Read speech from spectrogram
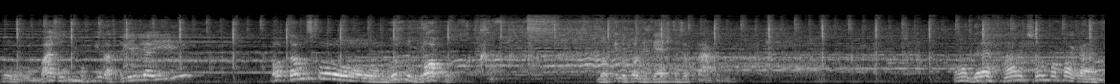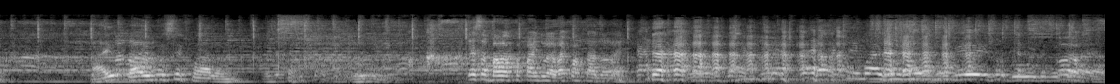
com mais um pouquinho da trilha e voltamos com o último bloco do aqui do podcast nessa tarde. André fala que sou um papagaio. Aí, aí você fala, né? E essa bala que o Papai Noel vai cortar, não é? Daqui mais um um mês ou dois, eu vou tirar ela.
